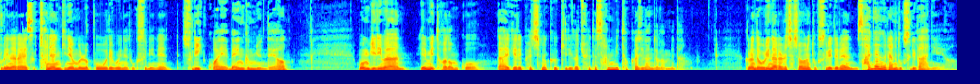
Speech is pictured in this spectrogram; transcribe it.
우리나라에서 천연 기념물로 보호되고 있는 독수리는 수리과의 맹금류인데요. 몸 길이만 1m가 넘고 날개를 펼치면 그 길이가 최대 3m까지 간다고 합니다. 그런데 우리나라를 찾아오는 독수리들은 사냥을 하는 독수리가 아니에요.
